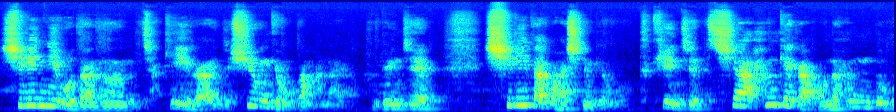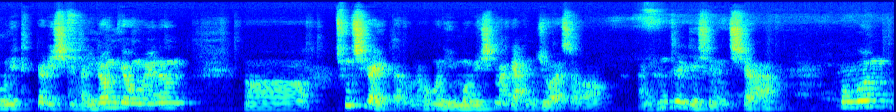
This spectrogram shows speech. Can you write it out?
시린이보다는 찾기가 이제 쉬운 경우가 많아요. 근데 이제 시리다고 하시는 경우, 특히 이제 치아 한 개가 어느 한 부분이 특별히 시리다 이런 경우에는 어, 충치가 있다거나 혹은 잇몸이 심하게 안 좋아서 많이 흔들리시는 치아 혹은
